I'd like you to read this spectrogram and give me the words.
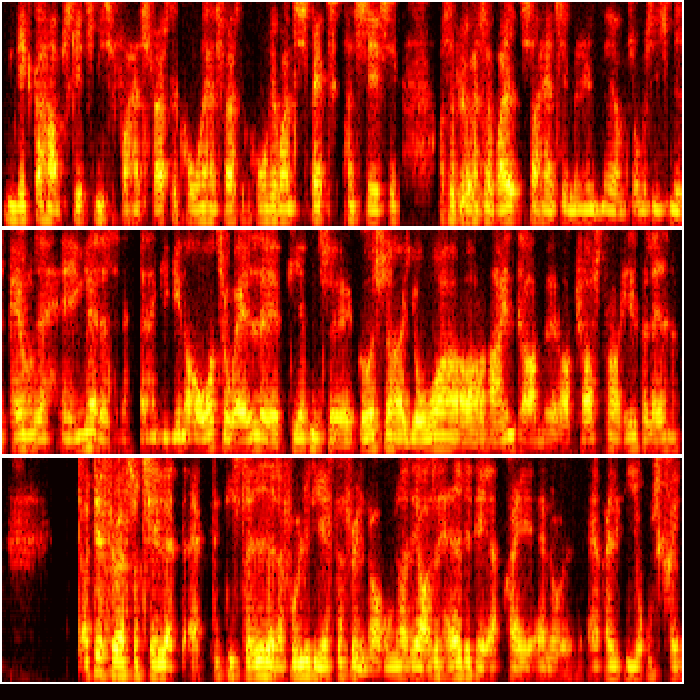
nægter ham skilsmisse for hans første kone. Hans første kone, det var en spansk prinsesse, og så blev han så vred, så han simpelthen, øh, om så må sige, smed paven ud af England. Altså, han gik ind og overtog alle øh, kirkens øh, godser og jorder og ejendomme og klostre og hele balladen. Og det førte så til, at, at de stridigheder, der fulgte de efterfølgende århundreder, det også havde det der præg af noget af religionskrig.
